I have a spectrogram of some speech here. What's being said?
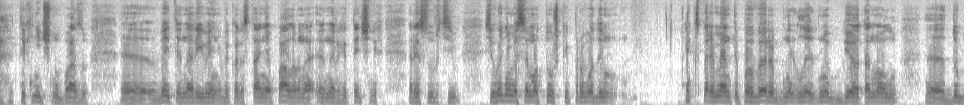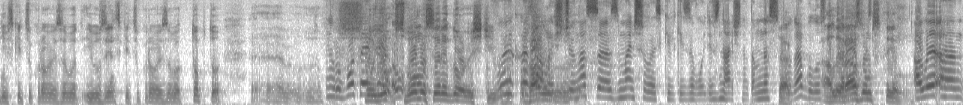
технічну базу, е, вийти на рівень використання палива, енергетичних ресурсів. Сьогодні ми самотужки проводимо експерименти по виробленню біоетанолу, е, Дубнівський цукровий завод і Узинський цукровий завод. Тобто Ну, робота в своєму середовищі. Ви казали, галузі- що у нас е, зменшилась кількість заводів значно, там на 100, Так, да, було 100. Але разом з тим, Але е,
